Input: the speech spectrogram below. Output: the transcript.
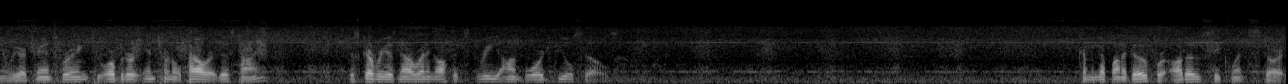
And we are transferring to orbiter internal power at this time. Discovery is now running off its three onboard fuel cells. Coming up on a go for auto sequence start.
